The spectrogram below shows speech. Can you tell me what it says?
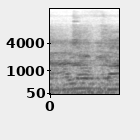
ขาลงไป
